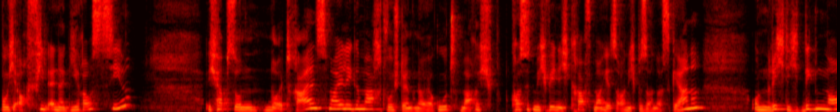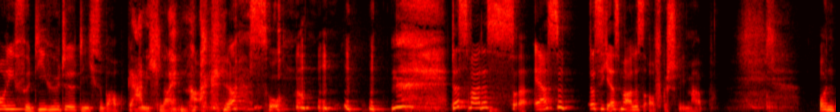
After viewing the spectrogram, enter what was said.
wo ich auch viel Energie rausziehe. Ich habe so einen neutralen Smiley gemacht, wo ich denke, naja gut, mache ich, kostet mich wenig Kraft, mache ich jetzt auch nicht besonders gerne. Und einen richtig dicken Mauli für die Hüte, die ich so überhaupt gar nicht leiden mag. Ja, so. Das war das Erste, dass ich erstmal alles aufgeschrieben habe. Und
